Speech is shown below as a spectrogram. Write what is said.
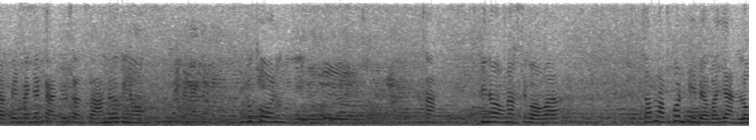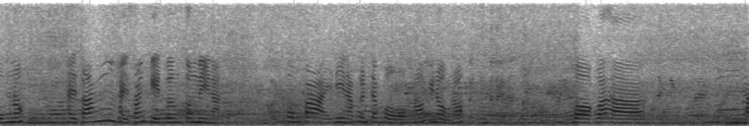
ก็เป็นบรรยากาศอยู่สันสามเด้อพี่น้อง ทุกคนค่ะพี่น้องนำสิบอกว่าสำหรับคนที่แบบว่าย่านลงเนาะให้สังให้สังเกตเบิ่งตรงนี้นะตรงป้ายนี่นะเพิ่นจะบอกเนาะพี่น้องเนาะบอกว่าอ่าไป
